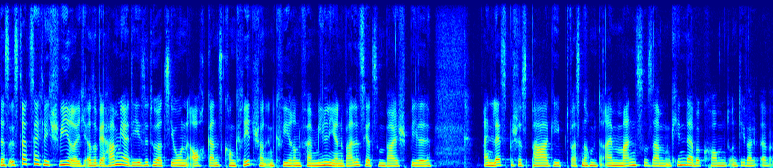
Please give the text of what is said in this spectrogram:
Das ist tatsächlich schwierig. Also wir haben ja die Situation auch ganz konkret schon in queeren Familien, weil es ja zum Beispiel ein lesbisches Paar gibt, was noch mit einem Mann zusammen Kinder bekommt und die äh,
